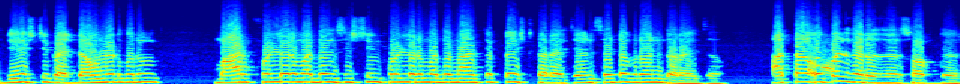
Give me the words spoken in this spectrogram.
जीएसटी पॅच डाउनलोड करून मार्क फोल्डरमध्ये सिस्टीम फोल्डरमध्ये मार्क ते पेस्ट करायचे आणि सेटअप रन करायचं. आता ओपन करा जर सॉफ्टवेअर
